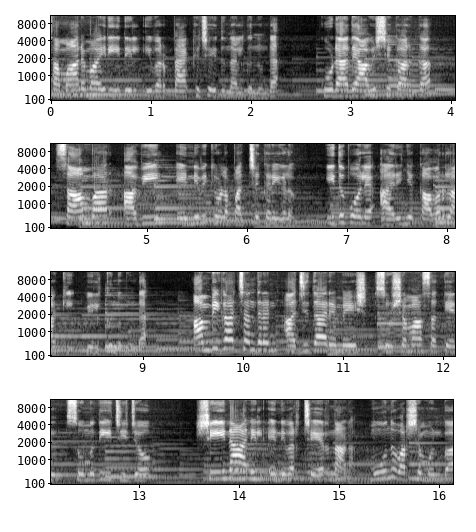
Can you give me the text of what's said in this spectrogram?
സമാനമായ രീതിയിൽ ഇവർ പാക്ക് ചെയ്തു നൽകുന്നുണ്ട്. കൂടാതെ ആവശ്യക്കാർക്ക് സാമ്പാർ അവിയൽ എന്നിവയ്ക്കുള്ള പച്ചക്കറികളും ഇതുപോലെ അരിഞ്ഞ് കവറിലാക്കി വിൽക്കുന്നുമുണ്ട്. അംബിക ചന്ദ്രൻ അജിത രമേശ് സുഷമ സത്യൻ സുമതി ജിജോ ഷീന അനിൽ എന്നിവർ ചേർന്നാണ് മൂന്ന് വർഷം മുൻപ്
